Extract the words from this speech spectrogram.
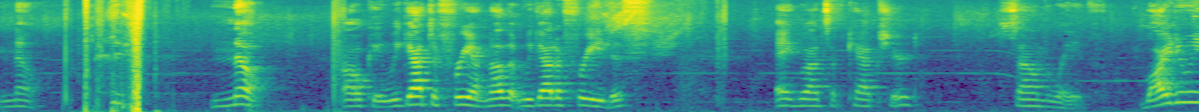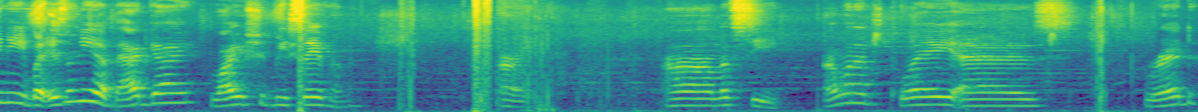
No. no. Okay, we got to free another. We got to free this. Eggbots have captured. Soundwave. Why do we need? But isn't he a bad guy? Why should we save him? Alright. Um, let's see. I want to play as Red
